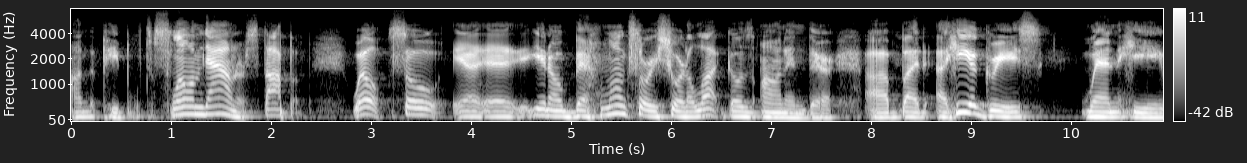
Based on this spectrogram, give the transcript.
on the people to slow them down or stop them. Well, so, uh, uh, you know, long story short, a lot goes on in there. Uh, but uh, he agrees when he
